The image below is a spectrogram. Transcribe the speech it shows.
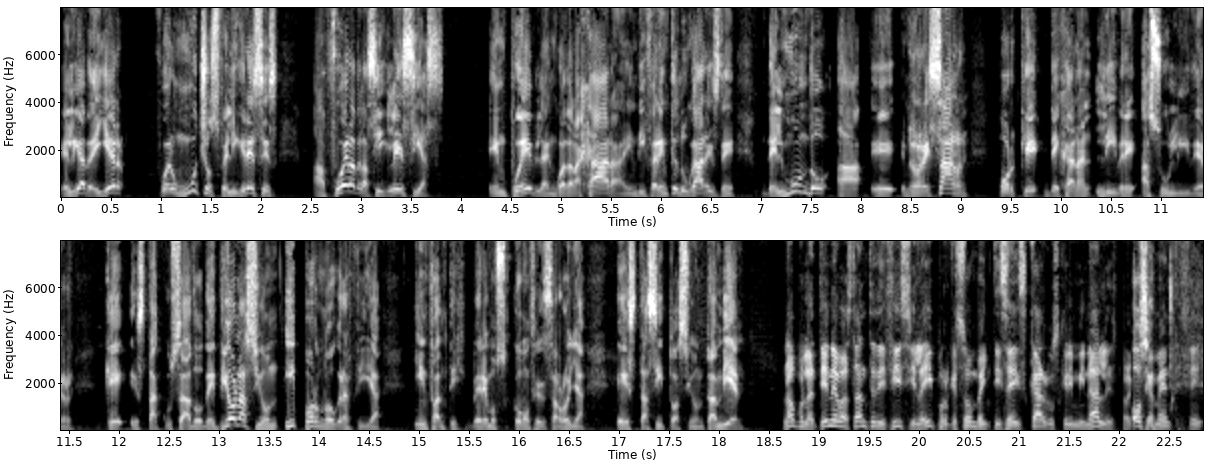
El día de ayer fueron muchos feligreses afuera de las iglesias en Puebla, en Guadalajara, en diferentes lugares de, del mundo a eh, rezar porque dejaran libre a su líder que está acusado de violación y pornografía infantil. Veremos cómo se desarrolla esta situación también. No, pues la tiene bastante difícil ahí porque son 26 cargos criminales prácticamente, sí.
